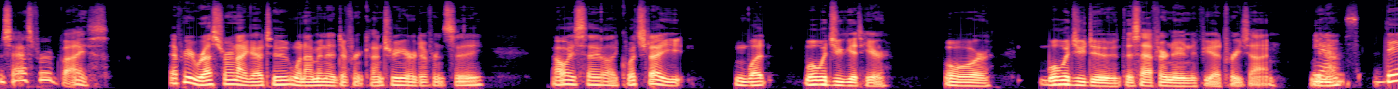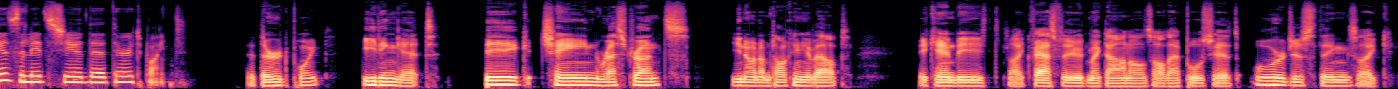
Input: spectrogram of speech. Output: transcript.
just ask for advice. Every restaurant I go to when I'm in a different country or a different city, I always say like, "What should I eat? What what would you get here?" Or "What would you do this afternoon if you had free time?" You know? yes. This leads to the third point. The third point, eating at big chain restaurants. You know what I'm talking about? It can be like fast food, McDonald's, all that bullshit, or just things like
